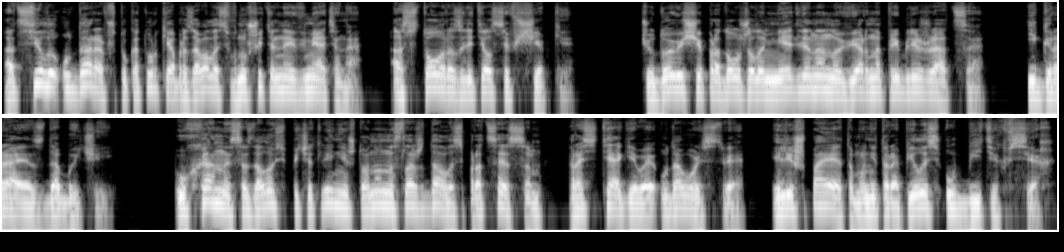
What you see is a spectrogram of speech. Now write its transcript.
От силы удара в штукатурке образовалась внушительная вмятина, а стол разлетелся в щепки. Чудовище продолжило медленно, но верно приближаться, играя с добычей. У Ханны создалось впечатление, что оно наслаждалось процессом, растягивая удовольствие, и лишь поэтому не торопилось убить их всех.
